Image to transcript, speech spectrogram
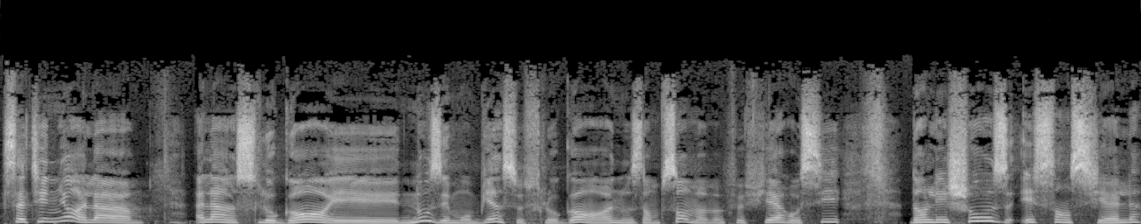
cette union, elle a, elle a un slogan et nous aimons bien ce slogan. Hein. nous en sommes un peu fiers aussi. Dans les choses essentielles,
